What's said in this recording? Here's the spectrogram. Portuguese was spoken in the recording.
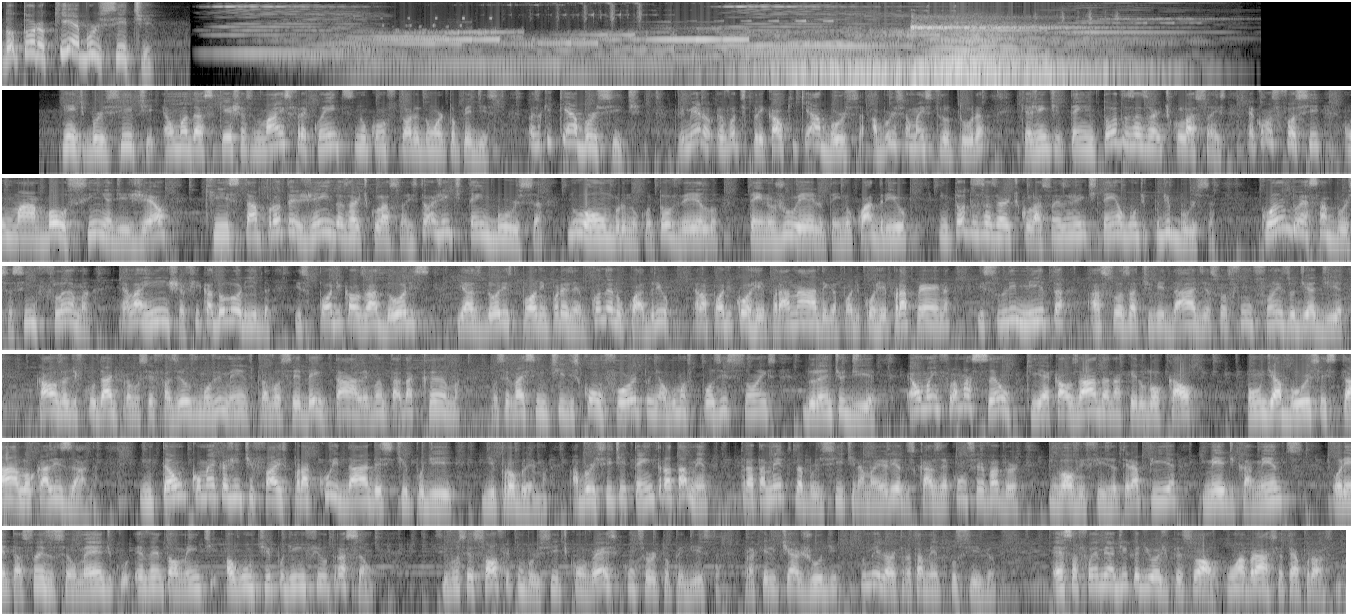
Doutor, o que é bursite? Gente, bursite é uma das queixas mais frequentes no consultório de um ortopedista. Mas o que é a bursite? Primeiro, eu vou te explicar o que é a bursa. A bursa é uma estrutura que a gente tem em todas as articulações. É como se fosse uma bolsinha de gel que está protegendo as articulações. Então a gente tem bursa no ombro, no cotovelo, tem no joelho, tem no quadril. Em todas as articulações a gente tem algum tipo de bursa. Quando essa bursa se inflama, ela incha, fica dolorida. Isso pode causar dores e as dores podem, por exemplo, quando é no quadril, ela pode correr para a nádega, pode correr para a perna. Isso limita as suas atividades, as suas funções do dia a dia. Causa dificuldade para você fazer os movimentos, para você deitar, levantar da cama. Você vai sentir desconforto em algumas posições durante o dia. É uma inflamação que é causada naquele local onde a bursa está localizada. Então, como é que a gente faz para cuidar desse tipo de, de problema? A bursite tem tratamento. O tratamento da bursite, na maioria dos casos, é conservador. Envolve fisioterapia, medicamentos, orientações do seu médico, eventualmente algum tipo de infiltração. Se você sofre com bursite, converse com o seu ortopedista para que ele te ajude no melhor tratamento possível. Essa foi a minha dica de hoje, pessoal. Um abraço e até a próxima.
